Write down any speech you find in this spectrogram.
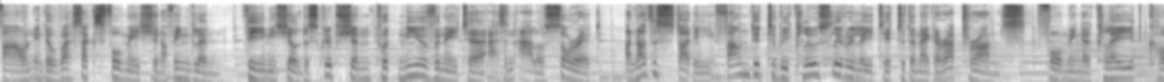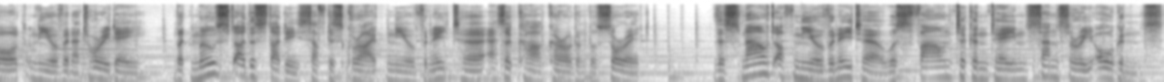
found in the Wessex Formation of England. The initial description put Neovenator as an Allosaurid. Another study found it to be closely related to the Megaraptorans, forming a clade called Neovenatoridae. But most other studies have described Neovenator as a Carcharodontosaurid. The snout of Neovenator was found to contain sensory organs,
